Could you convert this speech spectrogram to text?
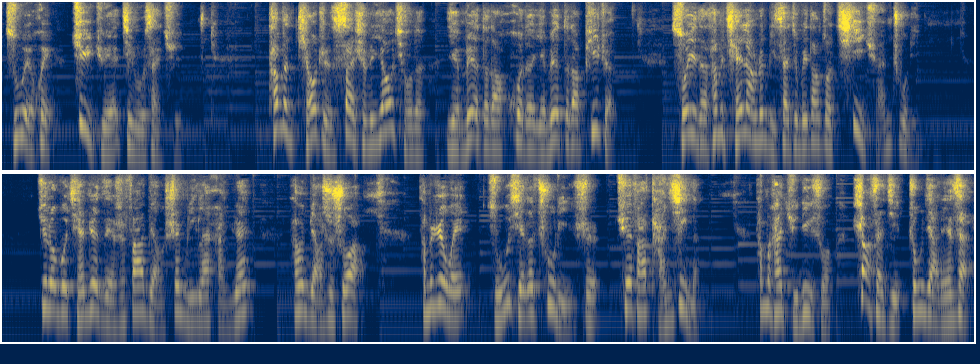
组委会拒绝进入赛区，他们调整赛程的要求呢，也没有得到获得，也没有得到批准，所以呢，他们前两轮比赛就被当做弃权处理。俱乐部前阵子也是发表声明来喊冤，他们表示说啊，他们认为足协的处理是缺乏弹性的。他们还举例说，上赛季中甲联赛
